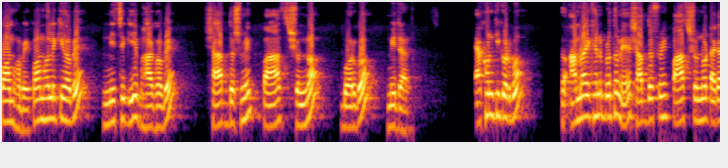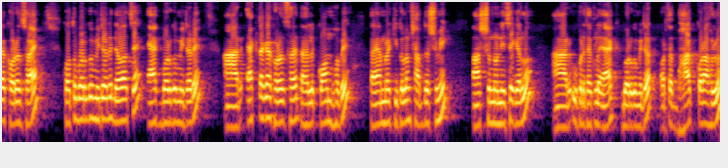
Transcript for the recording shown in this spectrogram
কম হবে। কম হলে কি হবে? নিচে গিয়ে ভাগ হবে। সাত দশমিক পাঁচ শূন্য বর্গ মিটার। এখন কি করব? তো আমরা এখানে প্রথমে সাত দশমিক পাঁচ শূন্য টাকা খরচ হয়। কত বর্গ মিটারে দেওয়া আছে? এক বর্গ মিটারে। আর এক টাকা খরচ হয়, তাহলে কম হবে। তাই আমরা কি করলাম? সাত দশমিক পাঁচ শূন্য নিচে গেল, আর উপরে থাকল এক বর্গ মিটার, অর্থাৎ ভাগ করা হলো।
